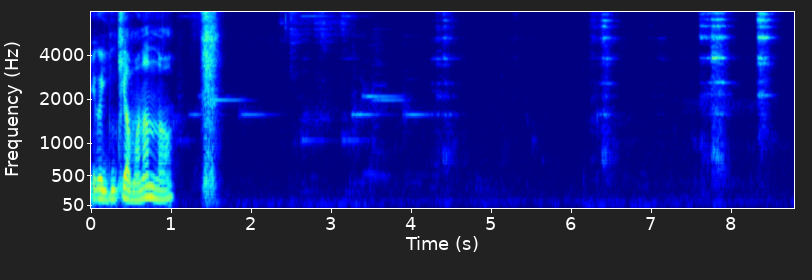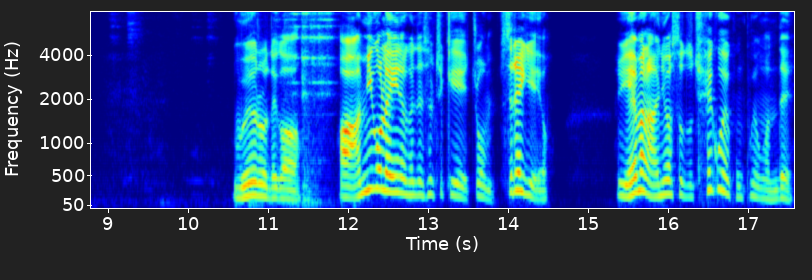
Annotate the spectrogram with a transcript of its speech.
얘가 인기가 많았나? 의외로 내가 아 아미고 레이는 근데 솔직히 좀 쓰레기예요. 얘만 아니었어도 최고의 공포 영화인데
